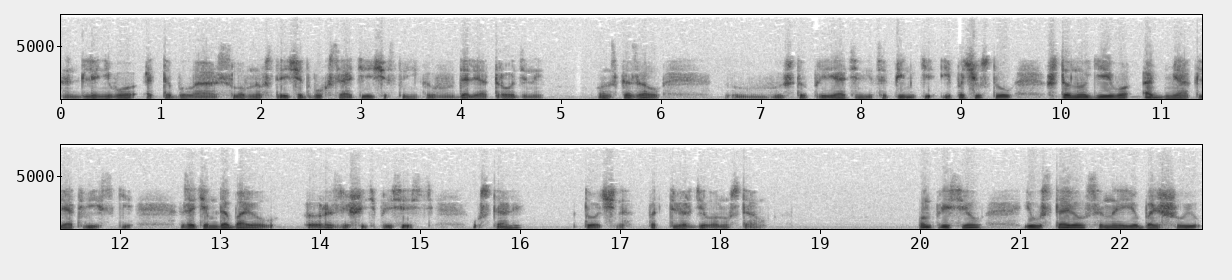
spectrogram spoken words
Для него это была словно встреча двух соотечественников вдали от родины. Он сказал, «Вы что, приятельница Пинки?» и почувствовал, что ноги его обмякли от виски. Затем добавил, «Разрешите присесть? Устали?» Точно», — подтвердил он устал. Он присел и уставился на ее большую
